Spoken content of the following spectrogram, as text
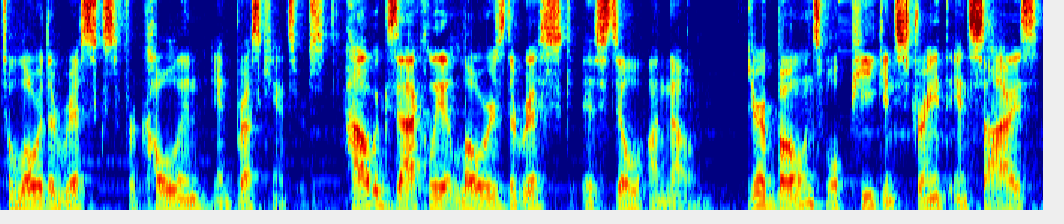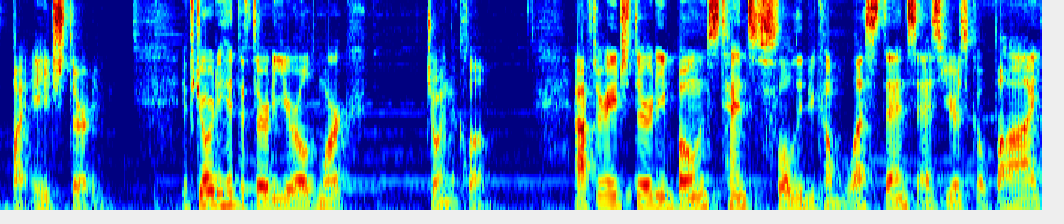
to lower the risks for colon and breast cancers. How exactly it lowers the risk is still unknown. Your bones will peak in strength and size by age 30. If you already hit the 30 year old mark, join the club. After age 30, bones tend to slowly become less dense as years go by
